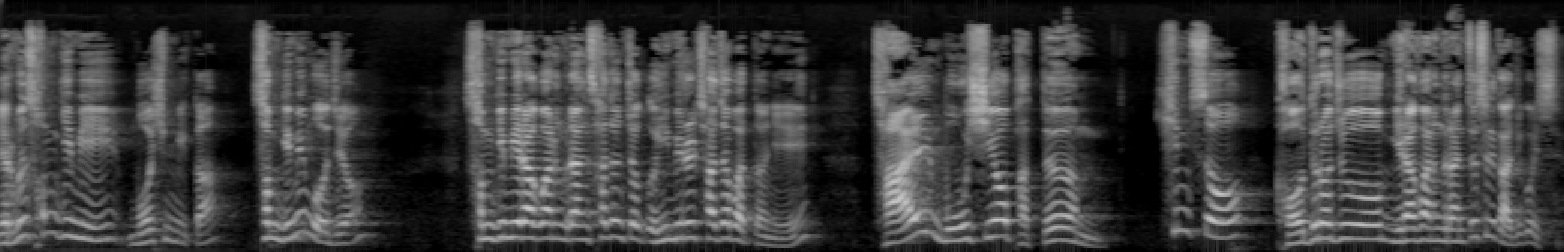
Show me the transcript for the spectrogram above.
여러분, 섬김이 무엇입니까? 섬김이 뭐죠? 섬김이라고 하는 그런 사전적 의미를 찾아봤더니 잘 모시어 받듬, 힘써 거들어줌이라고 하는 그런 뜻을 가지고 있어요.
